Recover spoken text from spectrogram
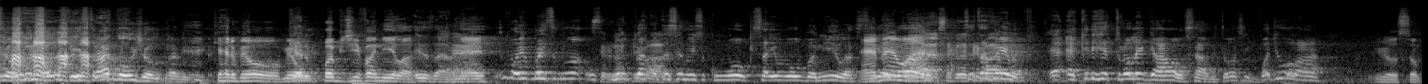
jogo não, porque estragou o jogo pra mim. Quero meu, meu Quero- PUBG Vanilla. Exato. Né? Foi- mas não, Servidor não tá privado. acontecendo isso com o WoW, que saiu o WoW Vanilla. assim, É mesmo, agora. é, Você tá vendo? né? É, é aquele retrô legal, sabe? Então, assim, pode rolar. Justo.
